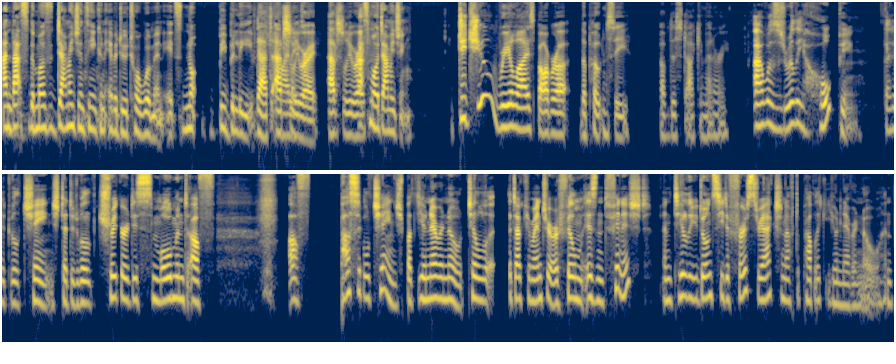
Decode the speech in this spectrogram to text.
and that's the most damaging thing you can ever do to a woman. It's not be believed. That's absolutely violated. right. Absolutely right. That's more damaging. Did you realize, Barbara, the potency of this documentary? I was really hoping that it will change, that it will trigger this moment of of possible change, but you never know till a documentary or a film isn't finished. Until you don't see the first reaction of the public, you never know. And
